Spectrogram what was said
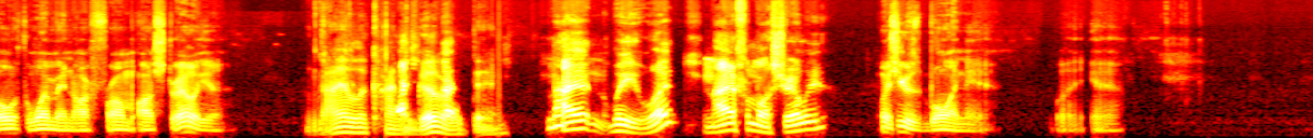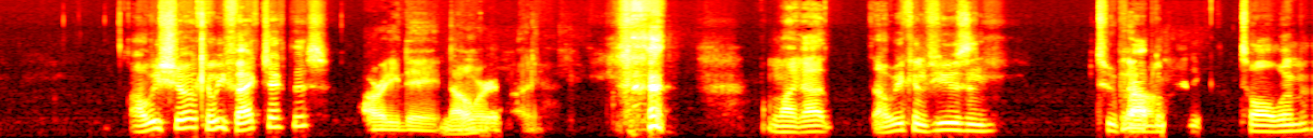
both women are from Australia. Nia look kind of good right there. Nia, wait, what? Nia from Australia? Well, she was born there, but yeah, Are we sure? Can we fact check this? already did. No. Don't worry about it. I'm like, I, are we confusing two No. problematic tall women?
